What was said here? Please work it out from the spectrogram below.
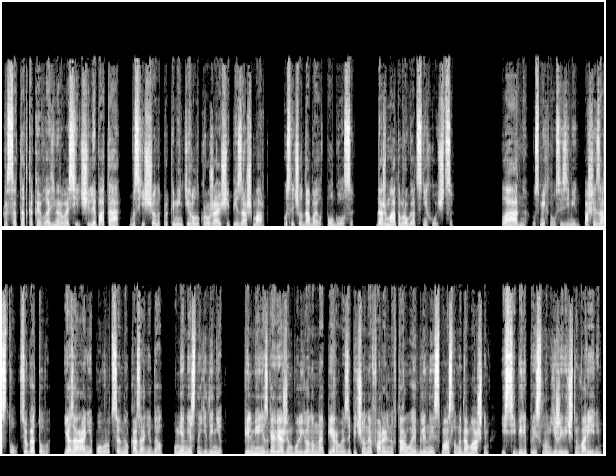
«Красота-то какая, Владимир Васильевич! Лепота!» — восхищенно прокомментировал окружающий пейзаж Март, после чего добавил в полголоса. «Даже матом ругаться не хочется». «Ладно», — усмехнулся Зимин, — «пошли за стол, все готово. Я заранее повару ценные указания дал. У меня местной еды нет. Пельмени с говяжьим бульоном на первое, запеченная форель на второе, блины с маслом и домашним, из Сибири присланным ежевичным вареньем.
